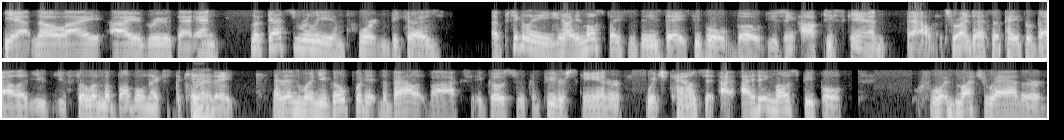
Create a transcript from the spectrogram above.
Yeah, no, I I agree with that. And look, that's really important because uh, particularly, you know, in most places these days, people vote using OptiScan ballots, right? That's a paper ballot. You you fill in the bubble next to the candidate. Right. And then when you go put it in the ballot box, it goes to a computer scanner which counts it. I, I think most people would much rather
